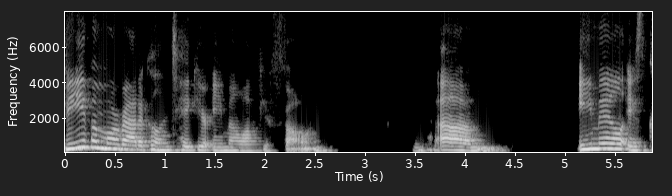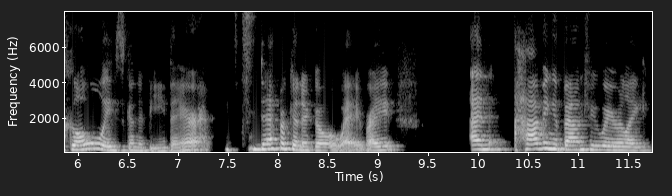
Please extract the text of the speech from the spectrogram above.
Be even more radical and take your email off your phone. Um, email is always going to be there. It's never going to go away, right? And having a boundary where you're like,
